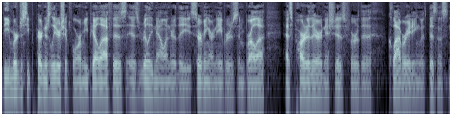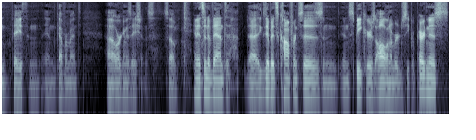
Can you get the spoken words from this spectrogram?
the Emergency Preparedness Leadership Forum (EPLF) is is really now under the Serving Our Neighbors umbrella as part of their initiatives for the collaborating with business and faith and, and government uh, organizations. So, and it's an event that exhibits conferences and, and speakers all on emergency preparedness,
